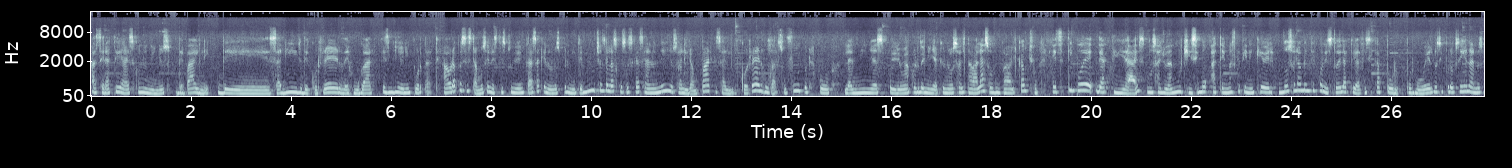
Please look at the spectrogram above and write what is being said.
hacer actividades con los niños de baile, de salir, de correr, de jugar, es bien importante. Ahora pues estamos en este estudio en casa que no nos permite muchas de las cosas que hacían los niños, salir a un parque, salir a correr, jugar su fútbol, o las niñas, pues yo me acuerdo de niña que uno saltaba lazo, jugaba el caucho. Este tipo de, de actividades nos ayudan muchísimo a temas que tienen que ver no solamente con esto de la actividad física por, por movernos y por oxigenarnos,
